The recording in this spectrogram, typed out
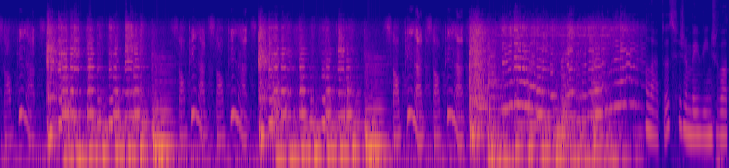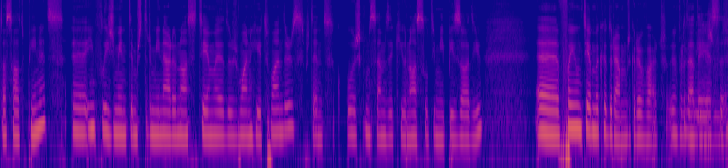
salt peanuts. Salt peanuts, salt peanuts. Salt peanuts, salt peanuts. Olá a todos, sejam bem-vindos de volta ao Salt Peanuts. Uh, infelizmente temos de terminar o nosso tema dos One Hit Wonders, portanto, hoje começamos aqui o nosso último episódio. Uh, foi um tema que adorámos gravar, a verdade é Mesmo. essa.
